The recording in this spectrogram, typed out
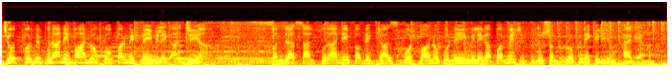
जोधपुर में पुराने वाहनों को परमिट नहीं मिलेगा। जी हाँ, पंद्रह साल पुराने पब्लिक ट्रांसपोर्ट वाहनों को नहीं मिलेगा परमिट प्रदूषण रोकने के लिए उठाया गया कदम।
